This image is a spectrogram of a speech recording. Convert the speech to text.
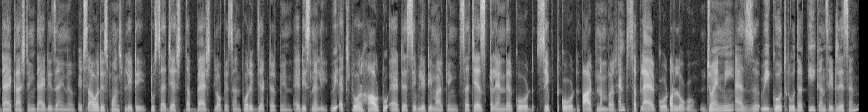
die casting die designer it's our responsibility to suggest the best location for ejector pin. Additionally we explore how to add traceability marking such as calendar code, shift code, part number and supplier code or logo. Join me as we go through the key consideration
